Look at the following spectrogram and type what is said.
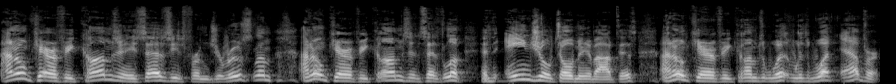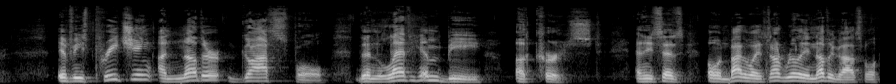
I don't care if he comes and he says he's from Jerusalem. I don't care if he comes and says, look, an angel told me about this. I don't care if he comes with, with whatever. If he's preaching another gospel, then let him be accursed. And he says, oh, and by the way, it's not really another gospel,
